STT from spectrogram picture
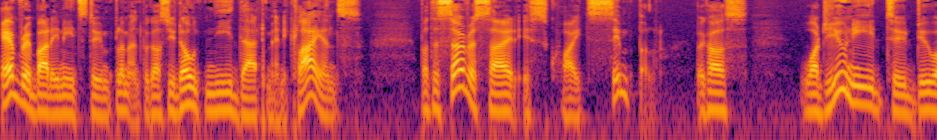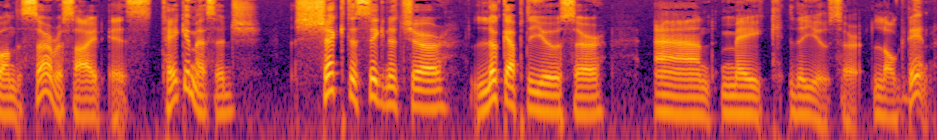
everybody needs to implement, because you don't need that many clients, but the server side is quite simple because what you need to do on the server side is take a message, check the signature, look up the user, and make the user logged in.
